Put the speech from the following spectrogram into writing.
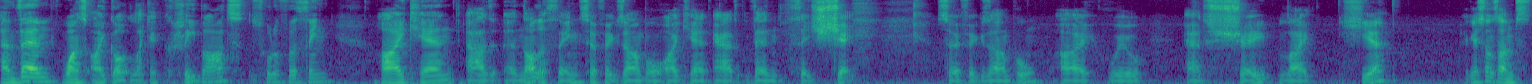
And then once I got like a clip art sort of a thing, I can add another thing. So for example, I can add then say shape. So for example, I will add shape like here. I guess sometimes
